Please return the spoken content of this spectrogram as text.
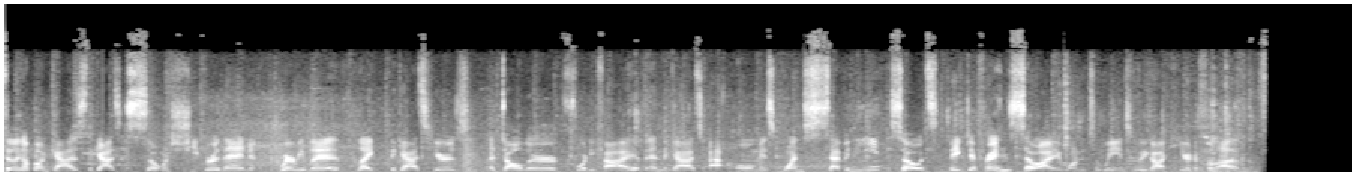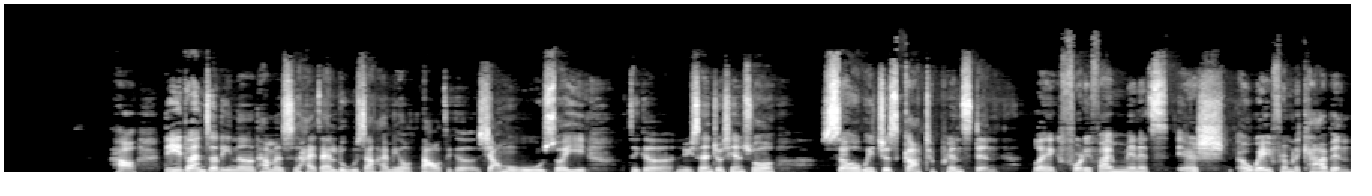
Filling up on gas. The gas is so much cheaper than where we live. Like the gas here is $1.45 and the gas at home is 170. So it's a big difference. So I wanted to wait until we got here to fill up. 好，第一段这里呢，他们是还在路上，还没有到这个小木屋，所以这个女生就先说。So we just got to Princeton, like forty-five minutes-ish away from the cabin.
